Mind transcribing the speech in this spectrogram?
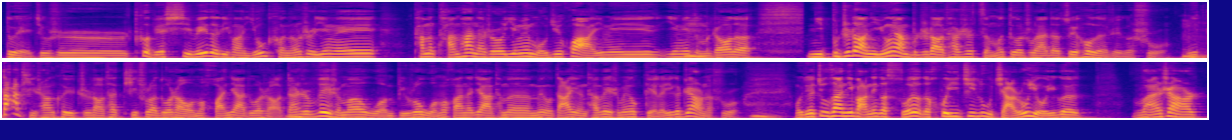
对，就是特别细微的地方，有可能是因为他们谈判的时候，因为某句话，因为因为怎么着的，你不知道，你永远不知道他是怎么得出来的最后的这个数。你大体上可以知道他提出了多少，我们还价多少，但是为什么我比如说我们还的价，他们没有答应，他为什么又给了一个这样的数？嗯，我觉得就算你把那个所有的会议记录，假如有一个完善而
